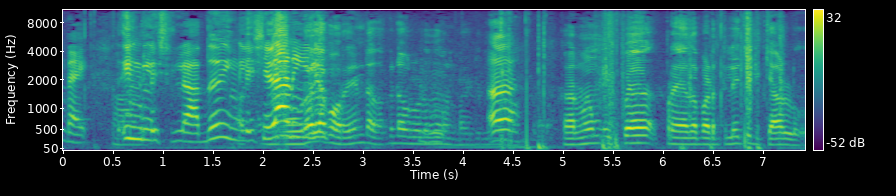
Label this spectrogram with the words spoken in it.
ഉണ്ടായി ഇംഗ്ലീഷിൽ. അത് ഇംഗ്ലീഷിലാണെങ്കിൽ കാരണം ഇപ്പൊ പ്രേതപടത്തിൽ ചിരിക്കാനുള്ളൂ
